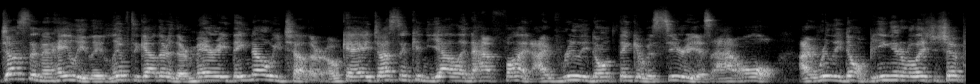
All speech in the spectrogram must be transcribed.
Justin and Hailey, they live together, they're married, they know each other, okay? Justin can yell and have fun. I really don't think it was serious at all. I really don't. Being in a relationship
